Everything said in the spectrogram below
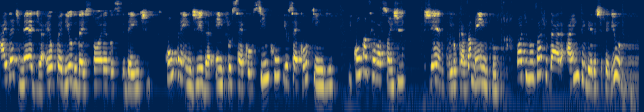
A Idade Média é o período da história do Ocidente compreendida entre o século V e o século XV, e como as relações de gênero e o casamento pode nos ajudar a entender este período?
